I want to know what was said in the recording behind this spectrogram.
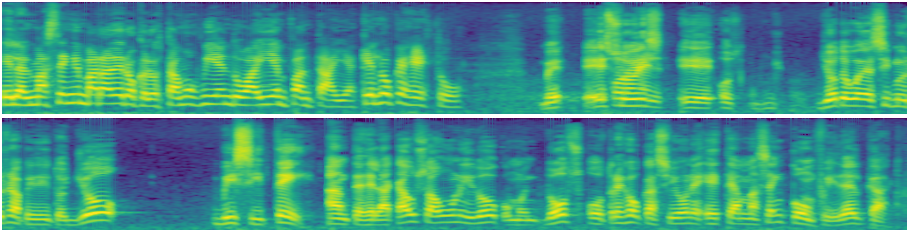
El almacén en Varadero, que lo estamos viendo ahí en pantalla, ¿qué es lo que es esto? Me- eso Coronel. es, eh, yo te voy a decir muy rapidito, yo visité antes de la causa 1 y 2, como en dos o tres ocasiones, este almacén con Fidel Castro,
